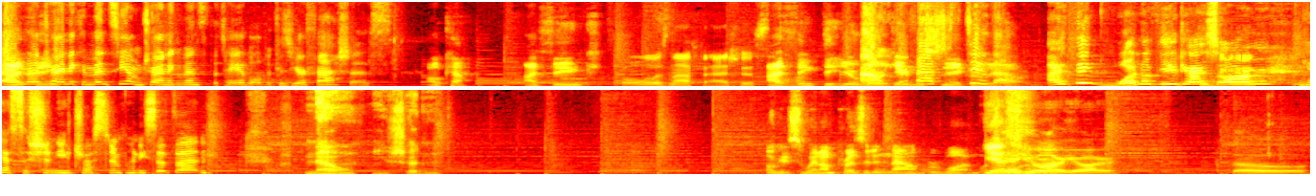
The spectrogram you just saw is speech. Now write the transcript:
I I'm not think- trying to convince you. I'm trying to convince the table because you're fascist. Okay. I think Tolo is not fascist. I think that you're oh, working Oh, working you're the fascist snake too, really though. hard. I think one of you guys Oh my God. are. Yeah, so shouldn't you trust him when he said that? No, you shouldn't. Okay, so wait, I'm president now or what? What's Yes. Yeah, you are. You are. So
